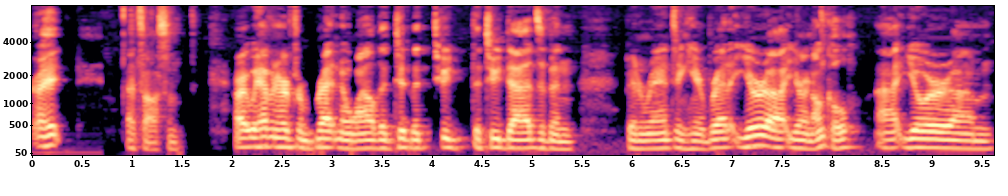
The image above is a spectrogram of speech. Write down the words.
right? That's awesome. All right, we haven't heard from Brett in a while. The two the two the two dads have been been ranting here. Brett, you're uh, you're an uncle. Uh, you're um,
